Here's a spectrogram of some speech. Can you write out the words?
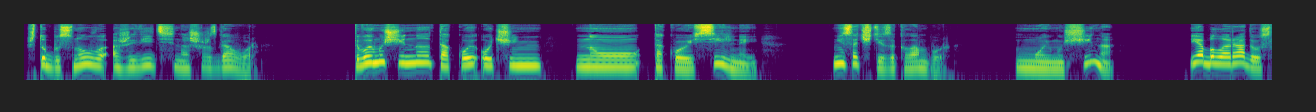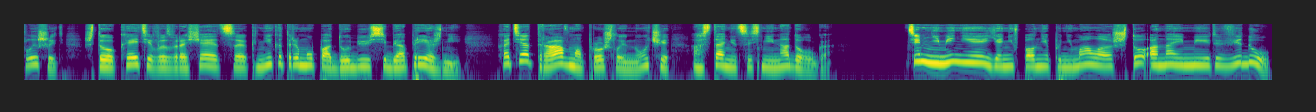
чтобы снова оживить наш разговор. «Твой мужчина такой очень, ну, такой сильный. Не сочти за каламбур. Мой мужчина?» Я была рада услышать, что Кэти возвращается к некоторому подобию себя прежней, хотя травма прошлой ночи останется с ней надолго. Тем не менее, я не вполне понимала, что она имеет в виду,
